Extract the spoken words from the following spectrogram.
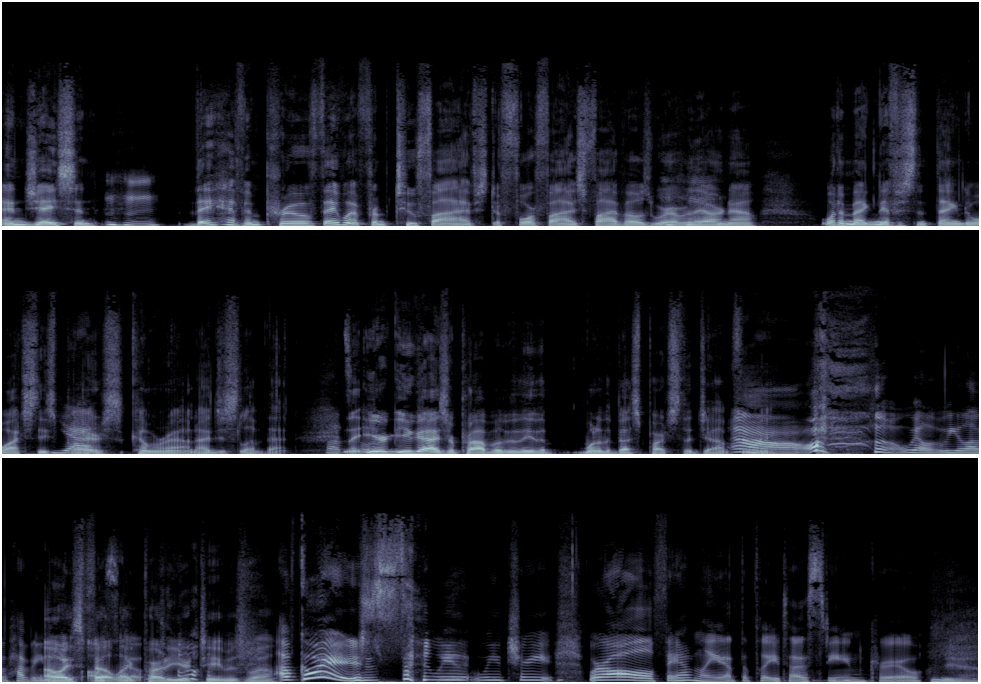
and Jason. Mm-hmm. They have improved. They went from two fives to four fives, five O's, wherever they are now. What a magnificent thing to watch these Mm-hmm. Yeah. players come around. I just love that. Cool. You're, you guys are probably the, one of the best parts of the job for me. Oh, well, we love having. I always you felt also. like part of your team as well. Of course, we we treat we're all family at the playtesting crew. Yeah.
